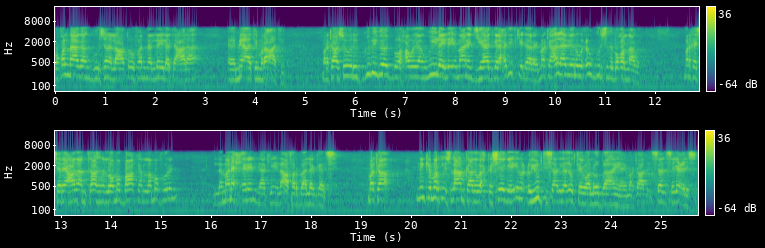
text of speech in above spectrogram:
boqol naagaan guursana laatuufana laylata calaa miati markaasuu yihi gubigoodba waxaa weeyaan wiilay la imaanan jihaad gala xadiidkii dheeray marka hal habeenu wuxuu guursaday boqol naagood marka shareecadan taasna looma baabkan lama furin lamana xirin laakiin ilaa afar baa la gaarsi marka ninka markuu islaamkaada wax ka sheegaya inuu cuyuubtiisa adiga ad ogtahay waa loo baahan yahay marka ad isaga celisa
